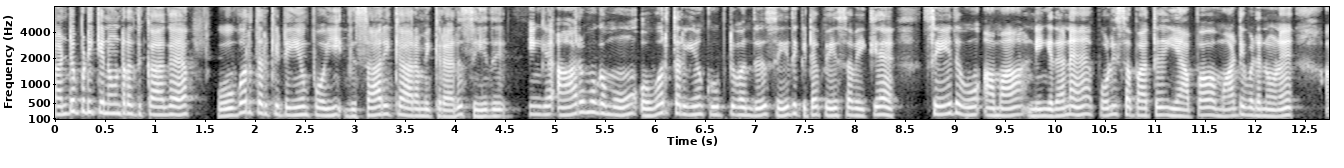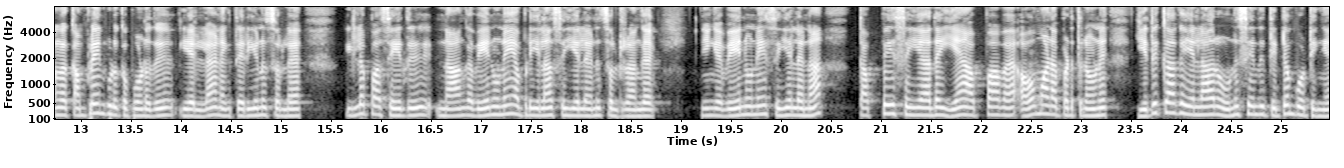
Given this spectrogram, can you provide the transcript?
கண்டுபிடிக்கணுன்றதுக்காக ஒவ்வொருத்தர்கிட்டையும் போய் விசாரிக்க ஆரம்பிக்கிறாரு சேது. இங்கே ஆறுமுகமும் ஒவ்வொருத்தரையும் கூப்பிட்டு வந்து சேது கிட்ட பேச வைக்க சேதுவும் ஆமாம் நீங்கள் தானே போலீஸை பார்த்து என் அப்பாவை மாட்டி விடணும்னு அங்கே கம்ப்ளைண்ட் கொடுக்க போனது? எல்லாம் எனக்கு தெரியும்னு சொல்ல. இல்லைப்பா சேது நாங்கள் வேணும்னே அப்படியெல்லாம் செய்யலைன்னு சொல்கிறாங்க நீங்கள் வேணும்னே செய்யலைன்னா தப்பே செய்யாத ஏன் அப்பாவை அவமானப்படுத்தணும்னு? எதுக்காக எல்லாரும் ஒன்று சேர்ந்து திட்டம் போட்டீங்க?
